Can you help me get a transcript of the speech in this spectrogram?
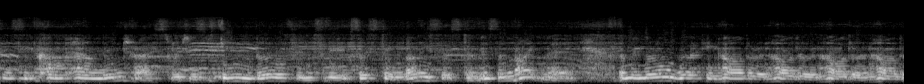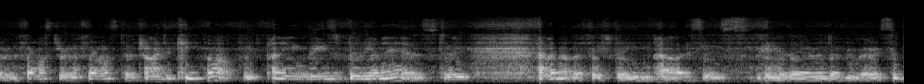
Business of compound interest, which is inbuilt into the existing money system, is a nightmare. I mean, we're all working harder and harder and harder and harder and faster and faster trying to keep up with paying these billionaires to have another 15 palaces here, there and everywhere. It's, a,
